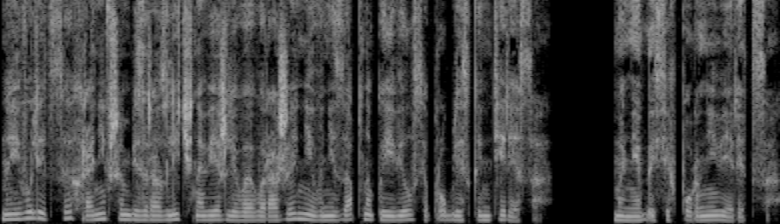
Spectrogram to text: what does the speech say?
На его лице, хранившем безразлично вежливое выражение, внезапно появился проблеск интереса. «Мне до сих пор не верится»,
